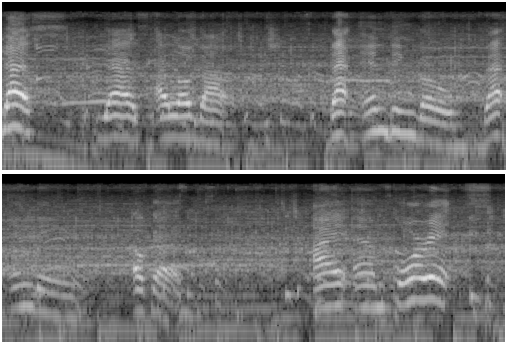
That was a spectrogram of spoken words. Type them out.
Yes. Yes, I love that. That ending though. That ending. Okay. I am for it.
